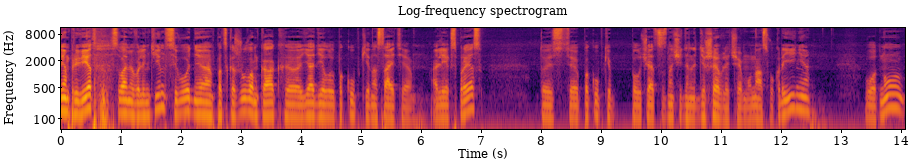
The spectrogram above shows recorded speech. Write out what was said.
Всем привет, с вами Валентин. Сегодня подскажу вам, как э, я делаю покупки на сайте AliExpress. То есть э, покупки получаются значительно дешевле, чем у нас в Украине. Вот, ну,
